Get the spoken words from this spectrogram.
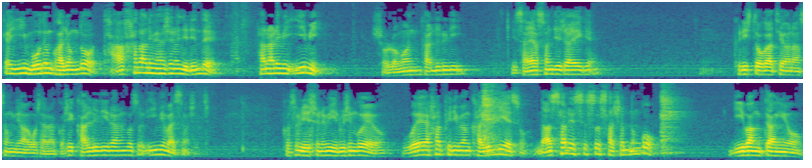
그러니까 이 모든 과정도 다 하나님이 하시는 일인데 하나님이 이미 솔로몬 갈릴리 이사야 선지자에게 그리스도가 태어나 성장하고 자랄 것이 갈릴리라는 것을 이미 말씀하셨죠. 그것을 예수님이 이루신 거예요. 왜 하필이면 갈릴리에서 나사렛에서 사셨는고? 이방 땅이요.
